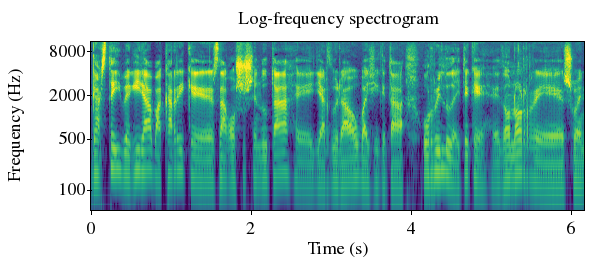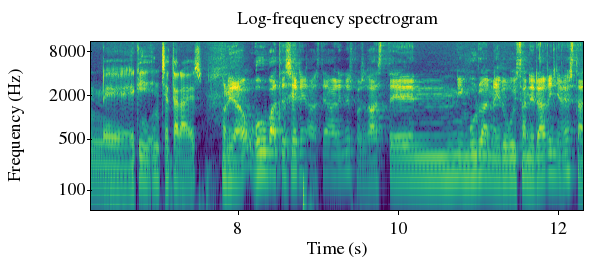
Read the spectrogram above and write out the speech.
Gaztei begira bakarrik ez dago zuzenduta e, jarduera hau, baizik eta hurbildu daiteke, edo nor e, zuen e, ekintzetara ez. Hori da, gu batez ere gaztea garen ez, pues gazten inguruan nahi dugu izan eragina ez, eta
